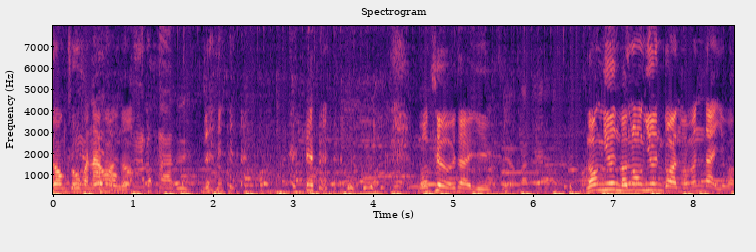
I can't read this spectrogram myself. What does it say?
ดองโซฟาหน้าห้อยเนาะราคาดิบอกเชื่อไปถ่ายอีก ลองยืนบิ่งลองยืนก่อนว่ามันได้อยู่บ่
